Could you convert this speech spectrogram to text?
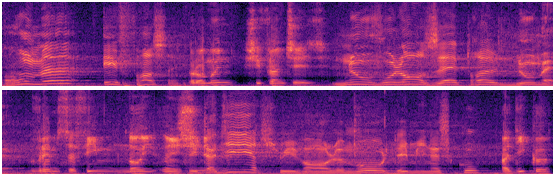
Roumains et Français, români și francezi, nous voulons être nous-mêmes. vrem să fim noi înșine, C'est-à-dire, suivant le mot d'Eminescu, adică,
